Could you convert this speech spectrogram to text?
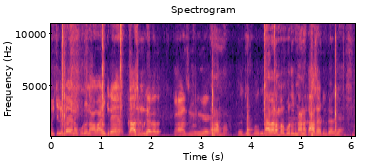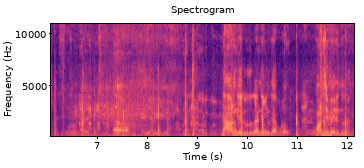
விற்கலண்டா எனக்கு கூட நான் வாங்கிக்கிறேன். காசு மட்டும் கேட்காத. காசு விடுங்க ஆமாம் நான் விளம்பரம் போட்டுருக்கு நானும் காசை எடுக்கிட்டே இருக்கேன். நான் நானும் கேட்கறது இல்லை நீங்களும் கேட்கக்கூடாது. மனுஷன் மாரி இருந்துக்கிறேன்.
